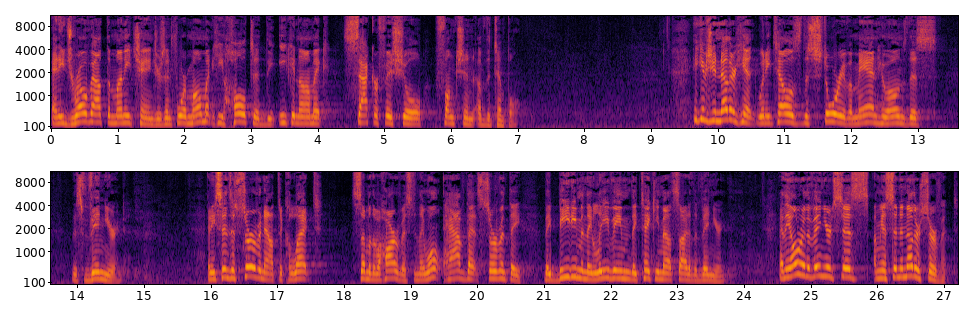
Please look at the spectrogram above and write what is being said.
And he drove out the money changers, and for a moment he halted the economic, sacrificial function of the temple. He gives you another hint when he tells the story of a man who owns this, this vineyard. And he sends a servant out to collect some of the harvest, and they won't have that servant. They, they beat him and they leave him, they take him outside of the vineyard. And the owner of the vineyard says, I'm going to send another servant.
